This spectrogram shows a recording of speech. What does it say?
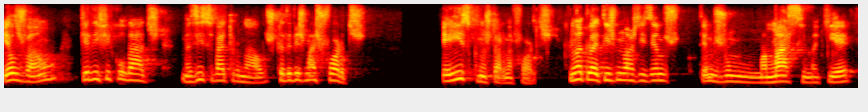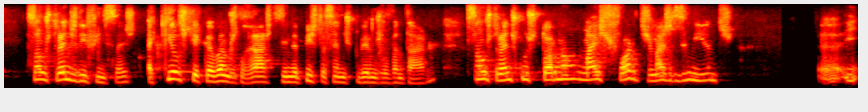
eles vão ter dificuldades, mas isso vai torná-los cada vez mais fortes. É isso que nos torna fortes. No atletismo, nós dizemos, temos uma máxima que é: são os treinos difíceis, aqueles que acabamos de rastos e na pista sem nos podermos levantar, são os treinos que nos tornam mais fortes, mais resilientes. Uh, e,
